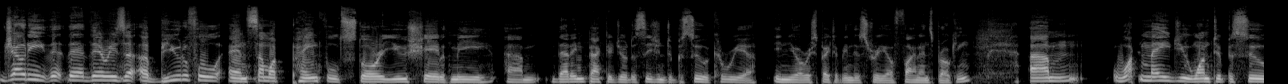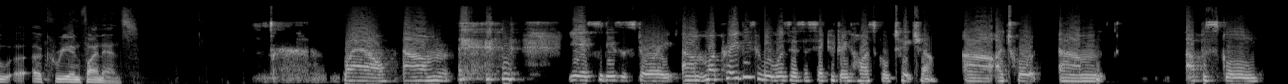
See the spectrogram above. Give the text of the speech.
Jodi, there, there is a, beautiful and somewhat painful story you shared with me um, that impacted your decision to pursue a career in your respective industry of finance broking. Um, what made you want to pursue a career in finance? Wow. Um, yes, it is a story. Um, my previous career was as a secondary high school teacher. Uh, I taught um, upper school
